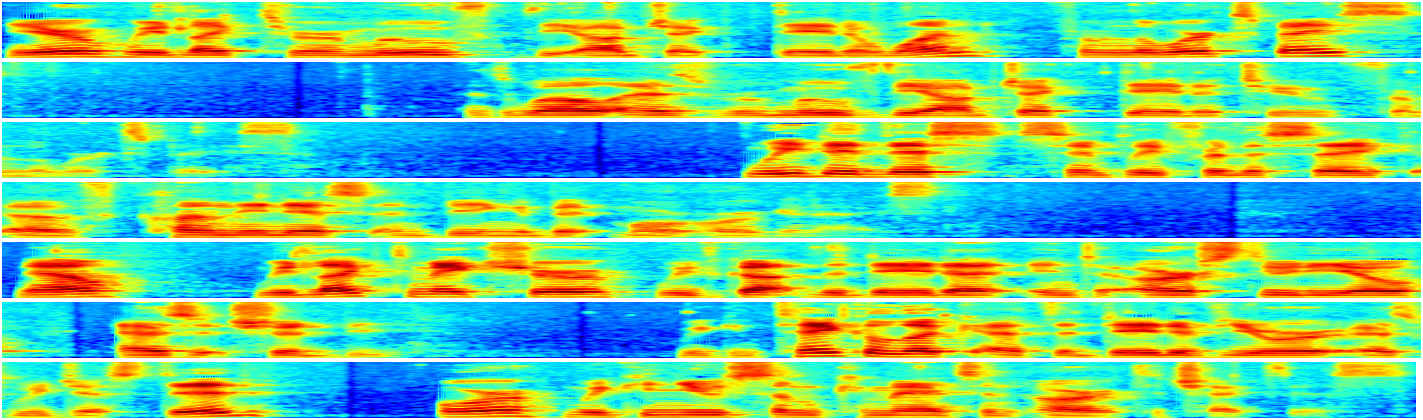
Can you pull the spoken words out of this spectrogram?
Here we'd like to remove the object data1 from the workspace as well as remove the object data2 from the workspace. We did this simply for the sake of cleanliness and being a bit more organized. Now, we'd like to make sure we've got the data into RStudio as it should be. We can take a look at the data viewer as we just did, or we can use some commands in R to check this.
